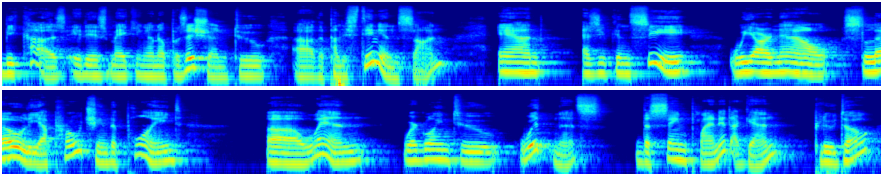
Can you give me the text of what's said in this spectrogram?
because it is making an opposition to uh, the Palestinian sun. And as you can see, we are now slowly approaching the point uh, when we're going to witness the same planet again, Pluto,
